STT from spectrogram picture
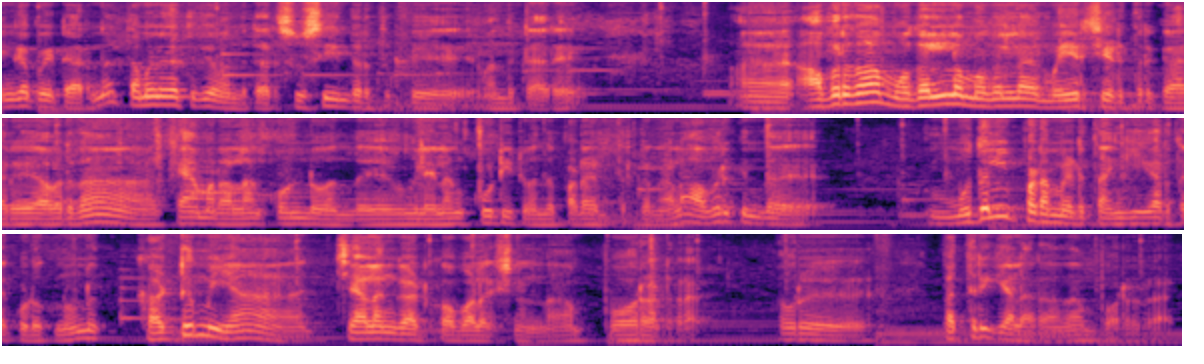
எங்கே போயிட்டாருன்னா தமிழகத்துக்கு வந்துட்டார். சுசீந்திரத்துக்கு வந்துட்டார். அவர் தான் முதல்ல முதல்ல முயற்சி எடுத்திருக்காரு. அவர் தான் கேமராலாம் கொண்டு வந்து இவங்களெல்லாம் கூட்டிகிட்டு வந்து படம் எடுத்திருக்கனால அவருக்கு இந்த முதல் படம் எடுத்த அங்கீகாரத்தை கொடுக்கணும்னு கடுமையாக சேலங்காட் கோபாலகிருஷ்ணன் தான் போராடுறார். ஒரு பத்திரிகையாளராக தான் போராடுறார்.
